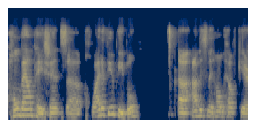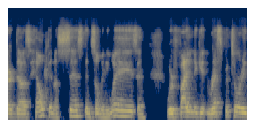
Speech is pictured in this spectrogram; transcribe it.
homebound patients, uh, quite a few people uh, obviously, home health care does help and assist in so many ways. And we're fighting to get respiratory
